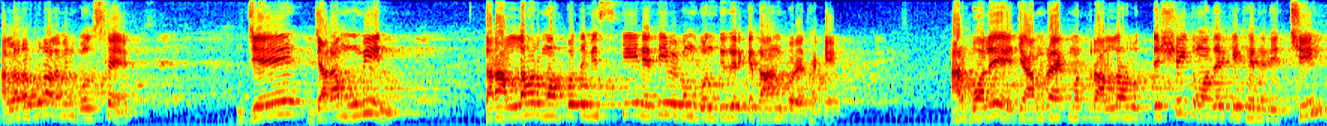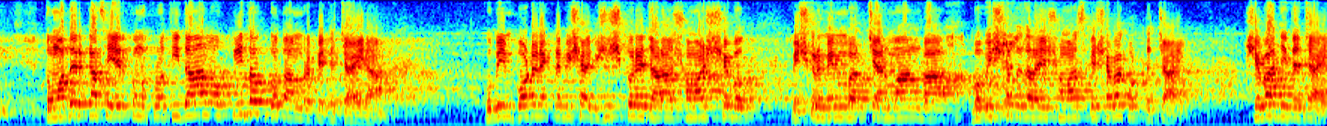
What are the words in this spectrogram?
আল্লাহ রাব্বুল আলামিন বলছে যে, যারা মুমিন, তারা আল্লাহর মহব্বতে মিসকিন, এতিম এবং বন্দীদেরকে দান করে থাকে। আর বলে যে, আমরা একমাত্র আল্লাহর উদ্দেশ্যেই তোমাদেরকে খেতে দিচ্ছি। তোমাদের কাছে এর কোনো প্রতিদান ও কৃতজ্ঞতা আমরা পেতে চাই না। খুব ইম্পর্টেন্ট একটা বিষয়, বিশেষ করে যারা সমাজ সেবক বিশেষ করে মেম্বার, চেয়ারম্যান বা ভবিষ্যতে যারা এই সমাজকে সেবা করতে চায়, সেবা দিতে চায়,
